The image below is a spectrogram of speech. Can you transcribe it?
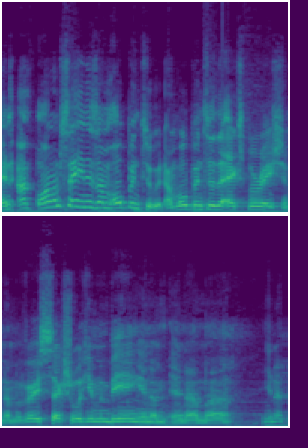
And I'm, all I'm saying is I'm open to it. I'm open to the exploration. I'm a very sexual human being, and I'm and I'm uh, you know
